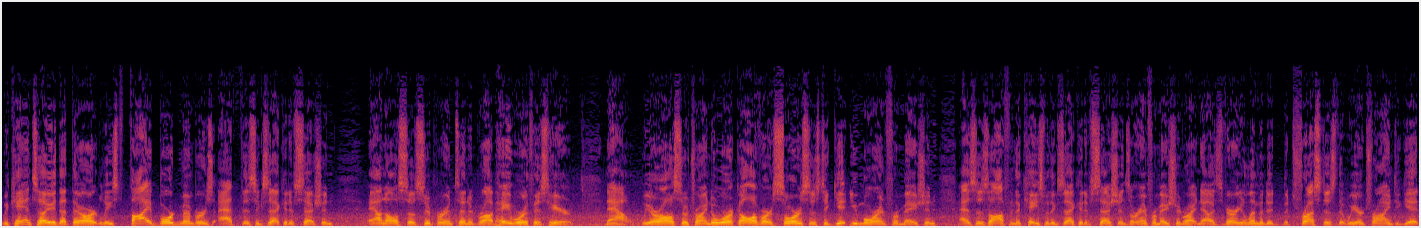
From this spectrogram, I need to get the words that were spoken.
We can tell you that there are at least five board members at this executive session, and also Superintendent Rob Haworth is here. Now, we are also trying to work all of our sources to get you more information. As is often the case with executive sessions, our information right now is very limited, but trust us that we are trying to get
